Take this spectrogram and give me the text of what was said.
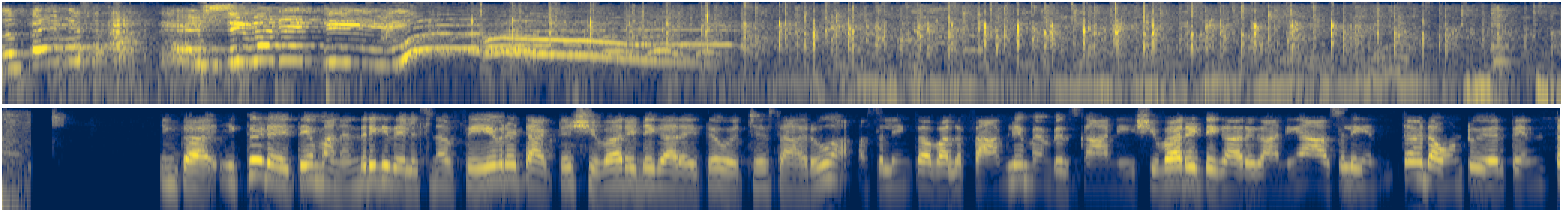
the famous actor Shiva Reddy. ఇంకా ఇక్కడైతే మనందరికీ తెలిసిన ఫేవరెట్ యాక్టర్ శివారెడ్డి గారు అయితే వచ్చేసారు. అసలు ఇంకా వాళ్ళ ఫ్యామిలీ మెంబర్స్ కానీ శివారెడ్డి గారు కానీ అసలు ఎంత డౌన్ టు ఎర్త్ ఎంత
